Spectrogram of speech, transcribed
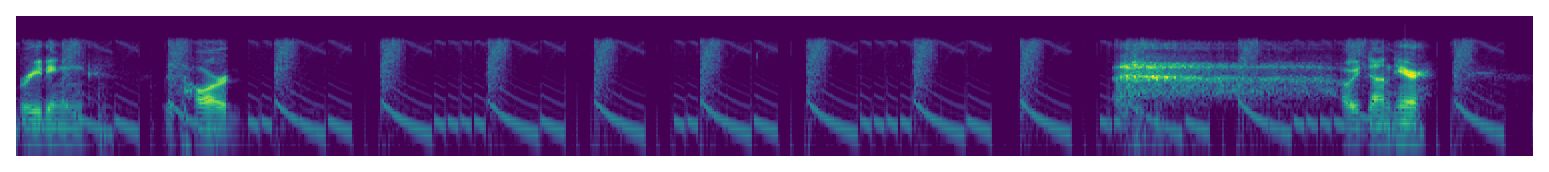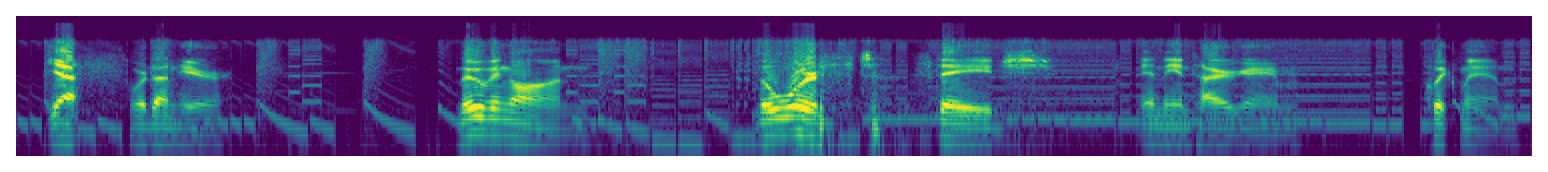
Reading is hard. Are we done here? Yes, we're done here. Moving on. The worst stage in the entire game. Quick Man.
